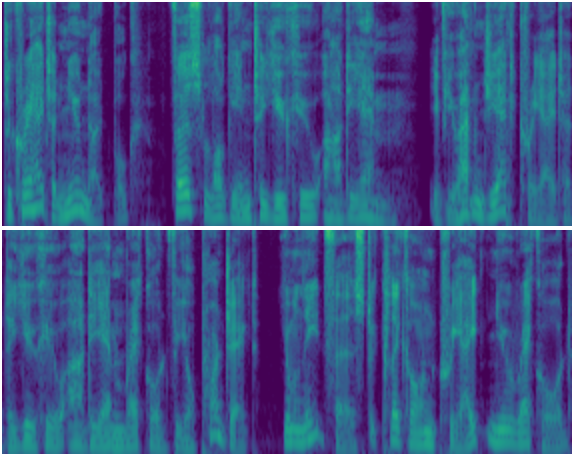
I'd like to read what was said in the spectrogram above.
To create a new notebook, first log in to UQRDM. If you haven't yet created a UQRDM record for your project, you will need first to click on Create New Record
